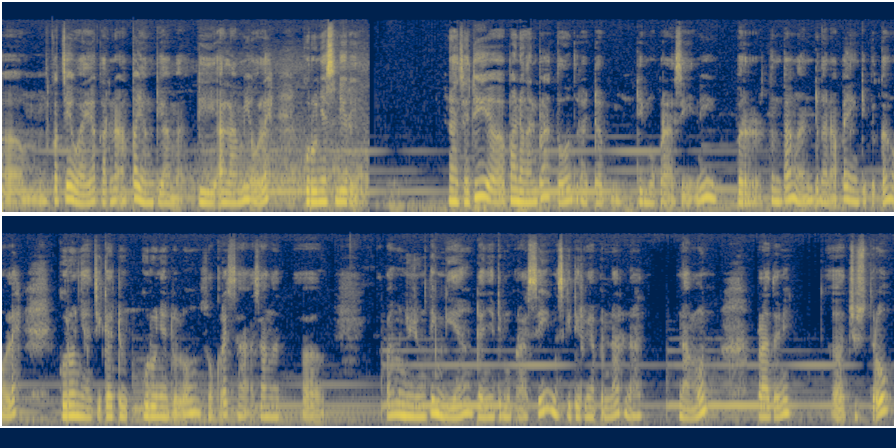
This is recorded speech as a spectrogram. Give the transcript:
um, kecewa ya karena apa yang dialami oleh gurunya sendiri. Nah, jadi eh, pandangan Plato terhadap demokrasi ini bertentangan dengan apa yang dipegang oleh gurunya. Jika du gurunya dulu Socrates sangat, sangat uh, apa, menjunjung tinggi ya adanya demokrasi meski dirinya benar. Nah, namun Plato ini uh, justru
